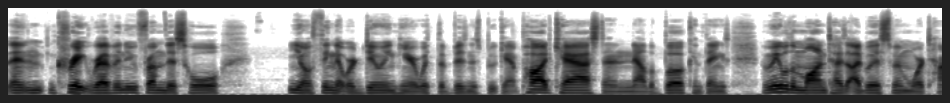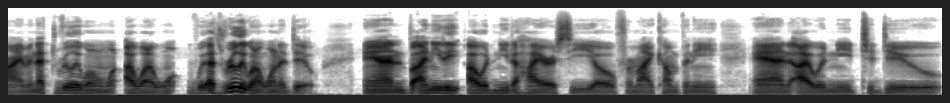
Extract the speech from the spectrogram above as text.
and create revenue from this whole you know thing that we're doing here with the business bootcamp podcast and now the book and things if i'm able to monetize i'd really spend more time and that's really what i want, I want that's really what i want to do and but i need to, i would need to hire a ceo for my company and i would need to do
